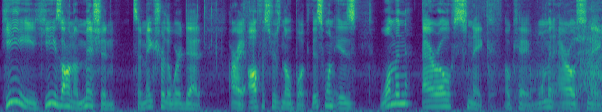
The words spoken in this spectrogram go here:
he he's on a mission to make sure that we're dead. Alright, Officer's Notebook. This one is Woman, Arrow, Snake. Okay, Woman, Arrow, Snake.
